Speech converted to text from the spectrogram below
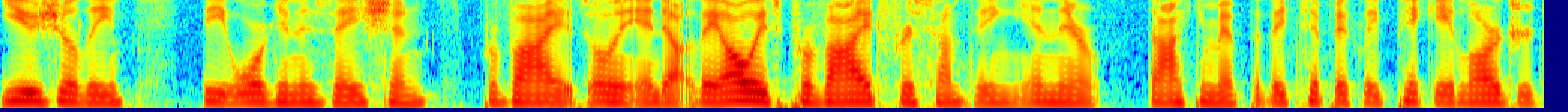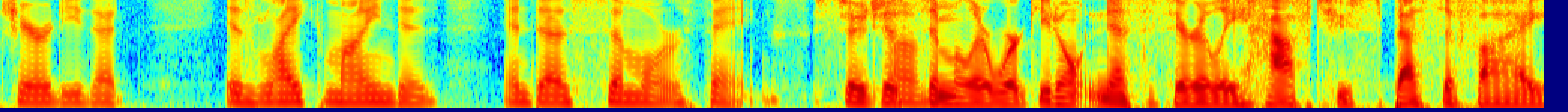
Usually, the organization provides, and they always provide for something in their document, but they typically pick a larger charity that is like-minded and does similar things. So just Um, similar work. You don't necessarily have to specify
